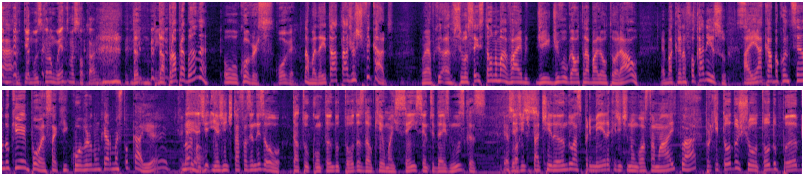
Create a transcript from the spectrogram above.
Eu tenho música que eu não aguento mais tocar. né? Da, da própria banda? Ou covers? Cover. Não, mas daí tá, tá justificado. Não é? Porque, ah, se vocês estão numa vibe de divulgar o trabalho autoral, é bacana focar nisso. Aí acaba acontecendo que, pô, essa aqui cover eu não quero mais tocar. E é, É, e, a gente, e a gente tá fazendo isso, ô, Tatu, contando todas, dá o quê? Umas 100, 110 músicas? É, e a gente tá tirando as primeiras que a gente não gosta mais. Claro. Porque todo show, todo pub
